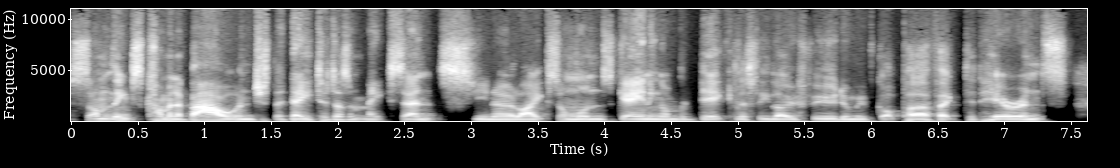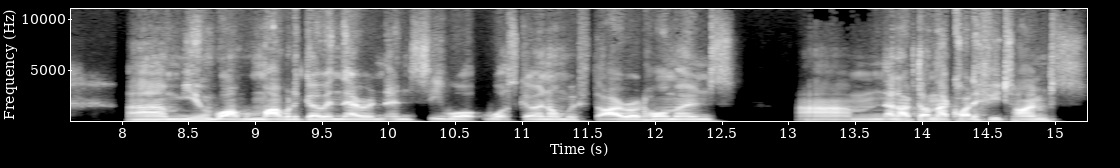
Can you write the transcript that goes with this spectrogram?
something's coming about and just the data doesn't make sense, you know, like someone's gaining on ridiculously low food and we've got perfect adherence, um, you might, might want to go in there and, and see what what's going on with thyroid hormones. Um, and I've done that quite a few times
